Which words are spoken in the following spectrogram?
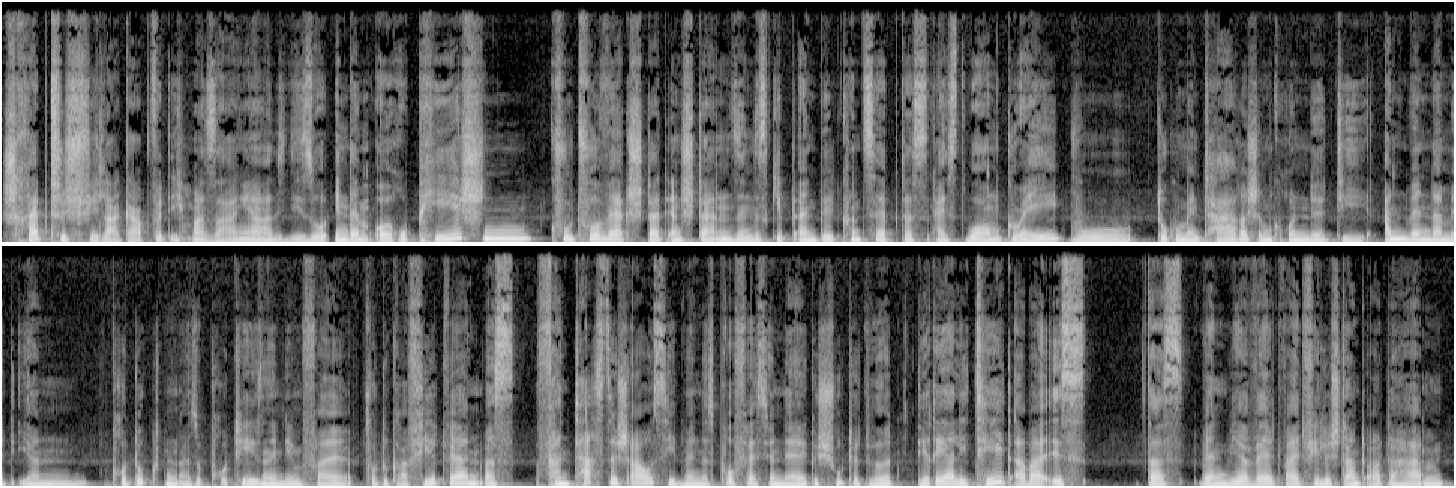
Schreibtischfehler gab, würde ich mal sagen, ja, die so in der europäischen Kulturwerkstatt entstanden sind. Es gibt ein Bildkonzept, das heißt Warm Grey, wo dokumentarisch im Grunde die Anwender mit ihren Produkten, also Prothesen in dem Fall, fotografiert werden, was fantastisch aussieht, wenn es professionell geshootet wird. Die Realität aber ist, dass wenn wir weltweit viele Standorte haben,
